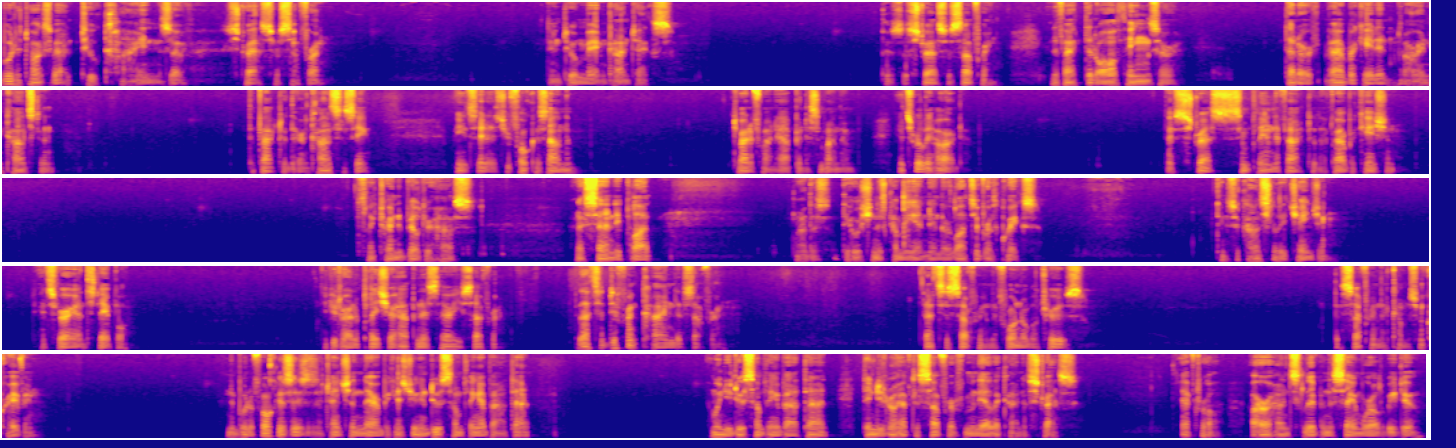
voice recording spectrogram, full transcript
Buddha talks about two kinds of stress or suffering in two main contexts. There's the stress or suffering in the fact that all things are that are fabricated are inconstant. The fact of their inconstancy means that as you focus on them, try to find happiness among them, it's really hard. There's stress simply in the fact of the fabrication. It's like trying to build your house on a sandy plot where the ocean is coming in and there are lots of earthquakes. Things are constantly changing. It's very unstable. If you try to place your happiness there, you suffer. But that's a different kind of suffering. That's the suffering of the Four Noble Truths, the suffering that comes from craving. The Buddha focuses his attention there because you can do something about that. And when you do something about that, then you don't have to suffer from the other kind of stress. After all, arahants live in the same world we do.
